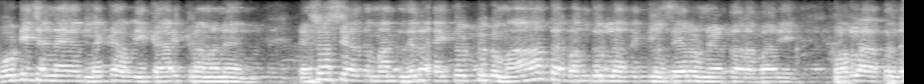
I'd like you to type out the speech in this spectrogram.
ಕೋಟಿ ಚೆನ್ನೈ ಲೆಕ್ಕ ಈ ಕಾರ್ಯಕ್ರಮನ ಯಶಸ್ವಿ ಆದ ಮಂತದಿರ ಐತೊಟ್ಟಿಗೂ ಮಾತ ಬಂದುಲ್ಲ ನಿಕ್ಲ ಸೇರು ನೀಡ್ತಾರ ಬಾರಿ ಕೊರ್ಲಾತದ.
